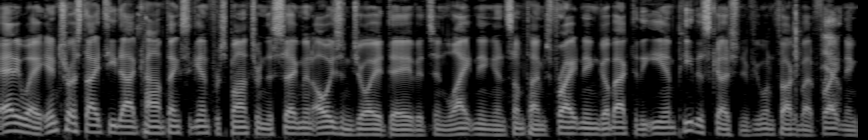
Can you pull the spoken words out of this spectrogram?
Anyway, intrustit.com. Thanks again for sponsoring this segment. Always enjoy it, Dave. It's enlightening and sometimes frightening. Go back to the EMP discussion if you want to talk about frightening.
